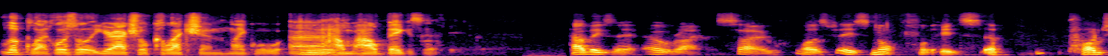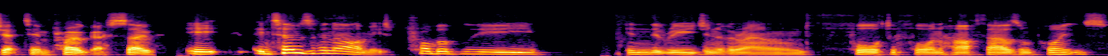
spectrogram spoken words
look like? What's your actual collection? Like uh, Mm. how how big is it? How big is it? Oh, right. So, well, it's, it's not. It's a project in progress. So, it in terms of an army, it's probably in the region of around four to four and a half thousand points.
